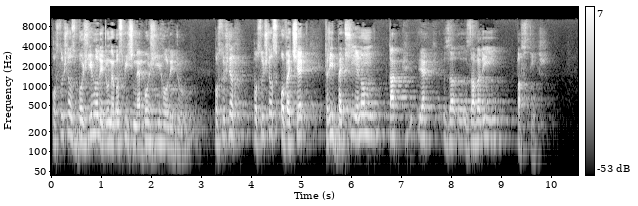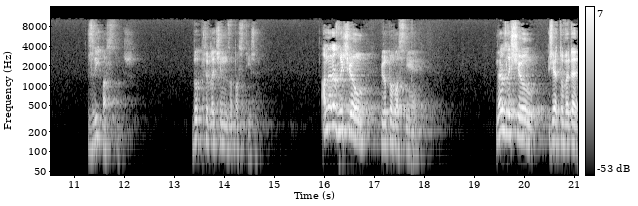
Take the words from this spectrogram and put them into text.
Poslušnost božího lidu, nebo spíš nebožího lidu. Poslušnost, poslušnost oveček, který bečí jenom tak, jak zavelí pastýř. Zlý pastýř. Byl převlečen za pastýře. A nerozlišují, kdo to vlastně je. Nerozlišují, že to vede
